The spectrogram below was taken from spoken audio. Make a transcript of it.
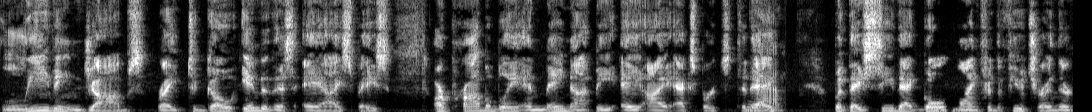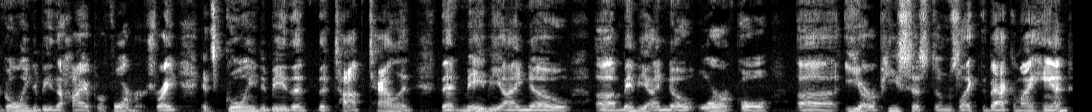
leaving jobs, right, to go into this AI space are probably and may not be AI experts today. Yeah but they see that gold mine for the future and they're going to be the high performers right it's going to be the the top talent that maybe i know uh, maybe i know oracle uh, erp systems like the back of my hand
